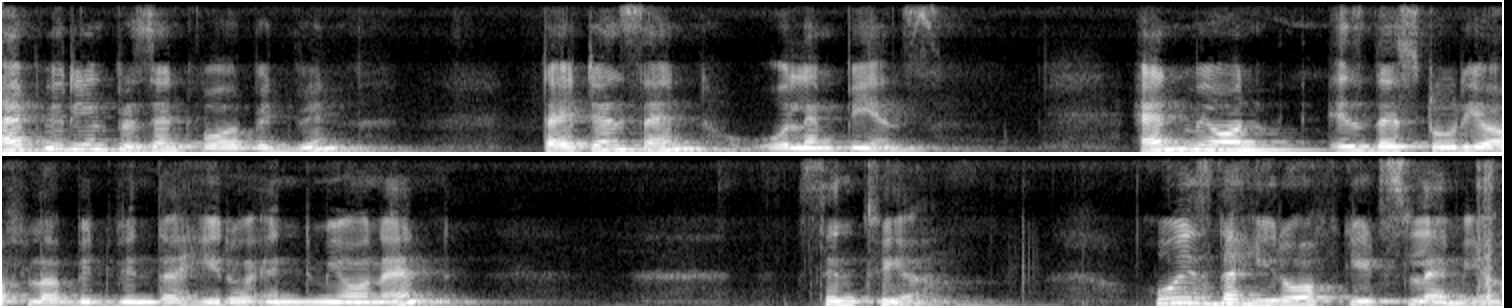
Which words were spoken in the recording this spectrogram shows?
Hyperion present war between Titans and Olympians Endymion is the story of love between the hero Endymion and Cynthia. Who is the hero of Keats Lamia?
